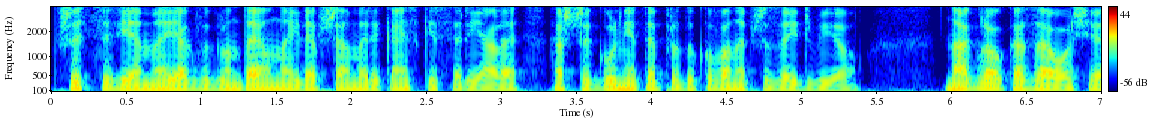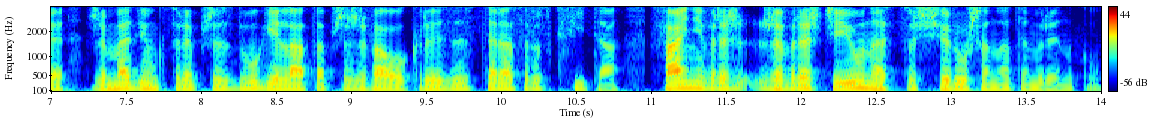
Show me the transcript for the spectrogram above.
Wszyscy wiemy, jak wyglądają najlepsze amerykańskie seriale, a szczególnie te produkowane przez HBO. Nagle okazało się, że medium, które przez długie lata przeżywało kryzys, teraz rozkwita. Fajnie, wresz że wreszcie u nas coś się rusza na tym rynku.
